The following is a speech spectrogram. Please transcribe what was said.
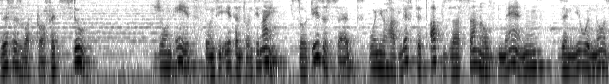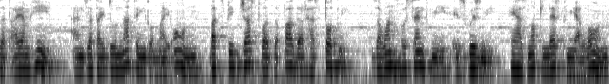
This is what prophets do. John 8 28 and 29. So Jesus said, When you have lifted up the Son of Man, then you will know that I am He and that I do nothing on my own, but speak just what the Father has taught me. The one who sent me is with me. He has not left me alone,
